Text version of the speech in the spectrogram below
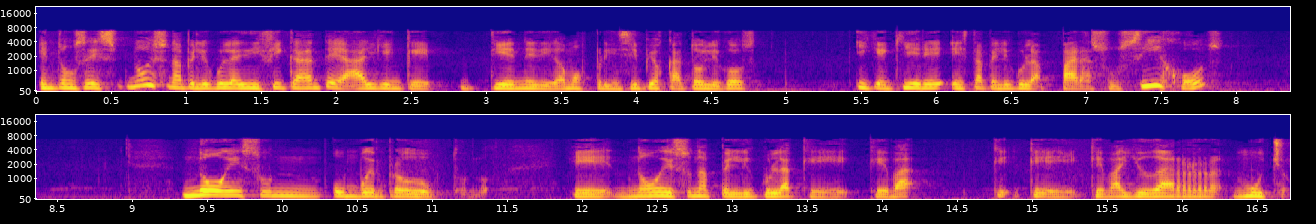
Entonces, no es una película edificante a alguien que tiene, digamos, principios católicos y que quiere esta película para sus hijos, no es un, buen producto. ¿no? Eh, no es una película que, va, que, va a ayudar mucho.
